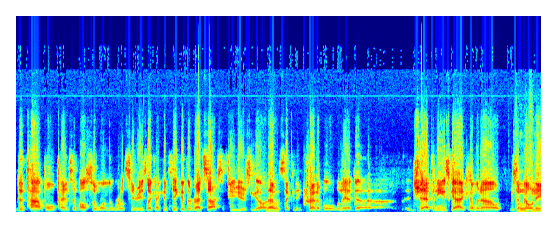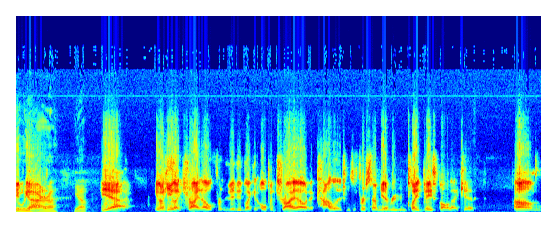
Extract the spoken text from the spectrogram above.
the top bullpens have also won the World Series. Like I can think of the Red Sox a few years ago. That was like an incredible when they had uh, a Japanese guy coming out. He was a Koji no-name guy. Yep. Yeah. You know, he like tried out for they did like an open tryout at college. It was the first time he ever even played baseball, that kid. Um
